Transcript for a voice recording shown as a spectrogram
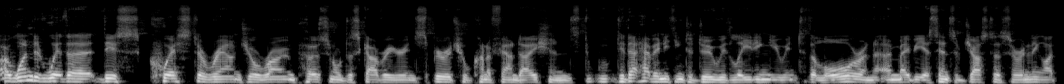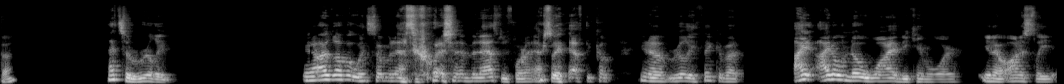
I wondered whether this quest around your own personal discovery and spiritual kind of foundations did that have anything to do with leading you into the law and, and maybe a sense of justice or anything like that? That's a really, you know, I love it when someone asks a question I've been asked before, and I actually have to come, you know, really think about it. I I don't know why I became a lawyer. You know, honestly,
